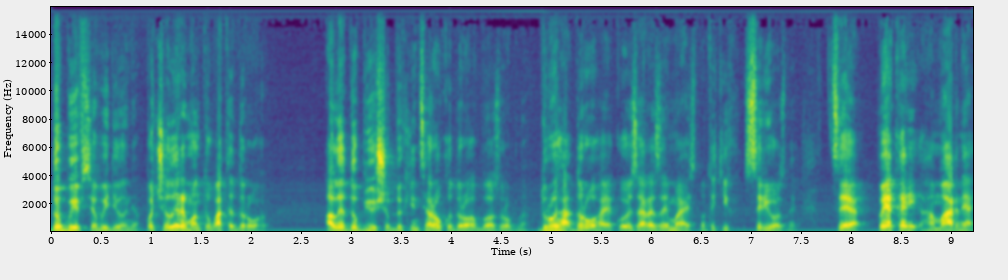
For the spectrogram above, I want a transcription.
Добився виділення, почали ремонтувати дороги. Але доб'ю, щоб до кінця року дорога була зроблена. Друга дорога, якою зараз займаюся, ну таких серйозних, це пекарі, гамарня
